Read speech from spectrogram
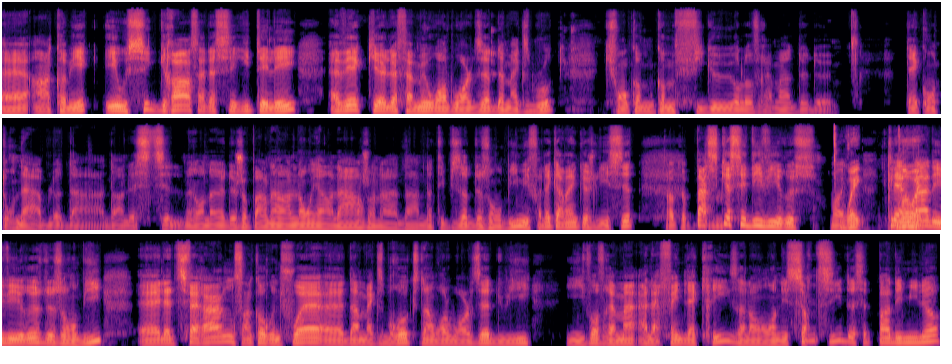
euh, en comique, et aussi grâce à la série télé avec euh, le fameux World War Z de Max Brook, qui font comme, comme figure là, vraiment de, de d'incontournable là, dans, dans le style. Mais on en a déjà parlé en long et en large on a- dans notre épisode de zombies, mais il fallait quand même que je les cite Ah, parce que c'est des virus. Ouais. Oui. Clairement ouais. des virus de zombies. Euh, la différence, encore une fois, euh, dans Max Brooks, dans World War Z, lui, il va vraiment à la fin de la crise. Alors, on est sorti de cette pandémie-là.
